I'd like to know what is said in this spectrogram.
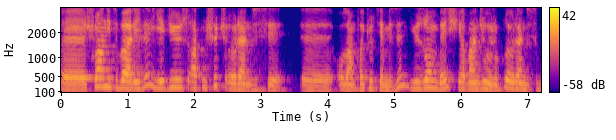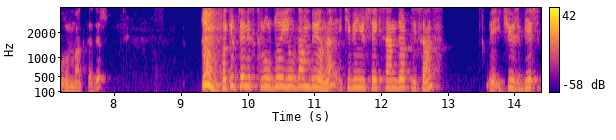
Ee, şu an itibariyle 763 öğrencisi e, olan fakültemizin 115 yabancı uyruklu öğrencisi bulunmaktadır. Fakültemiz kurulduğu yıldan bu yana 2184 lisans ve 201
